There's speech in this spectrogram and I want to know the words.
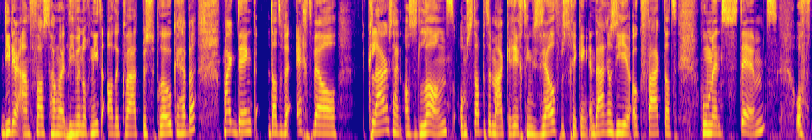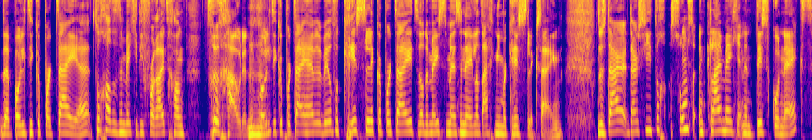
Die eraan vasthangen. die we nog niet adequaat besproken hebben. Maar ik denk dat we echt wel klaar zijn als land om stappen te maken richting zelfbeschikking. En daarin zie je ook vaak dat hoe men stemt, of de politieke partijen, toch altijd een beetje die vooruitgang terughouden. De Mhm. politieke partijen hebben heel veel christelijke partijen, terwijl de meeste mensen in Nederland eigenlijk niet meer christelijk zijn. Dus daar, daar zie je toch soms een klein beetje een disconnect.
